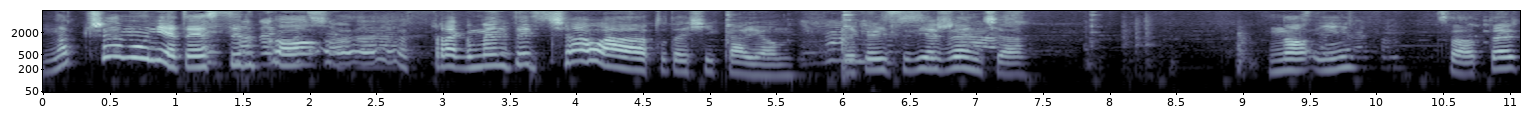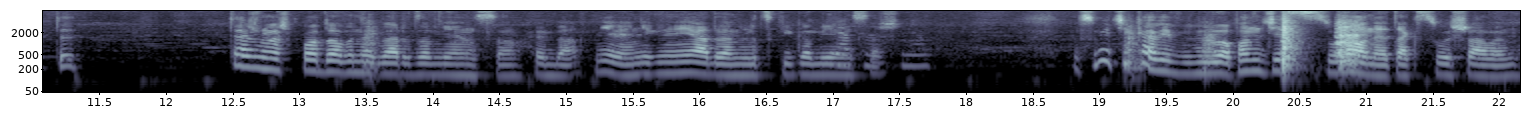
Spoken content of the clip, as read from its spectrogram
No czemu nie? To jest tylko e, fragmenty ciała tutaj sikają. Mnie Jakiegoś zwierzęcia. No i co? Te, ty też masz podobne bardzo mięso chyba. Nie wiem, nigdy nie jadłem ludzkiego Ja mięsa. też nie. W sumie ciekawie by było. Ponoć jest słone, tak słyszałem.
